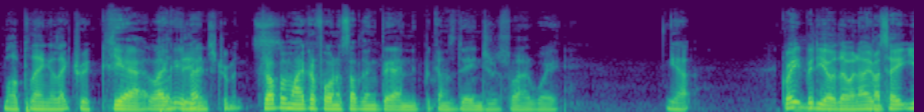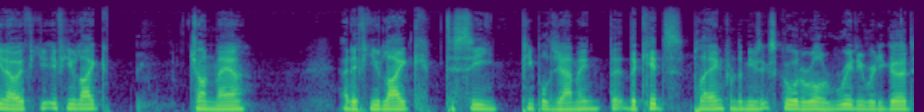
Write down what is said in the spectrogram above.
while playing electric yeah. Like plugged-in instruments. drop a microphone or something there, and it becomes dangerous right away. Yeah. Great Mm. video though, and I would But- say, you know, if you if you like John Mayer and if you like to see people jamming, the the kids playing from the music school are all really, really good.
